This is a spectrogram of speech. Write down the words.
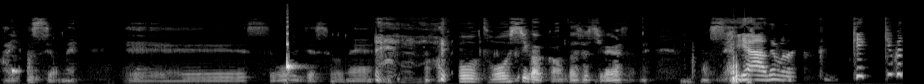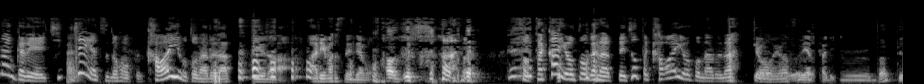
ありますよね。えー、すごいですよね。なんか投投資額は私は違いますよね。いやーでもなんか、く結局なんかね、ちっちゃいやつの方が可愛い音鳴るなっていうのはありますね、でも。そう、高い音が鳴って、ちょっと可愛い音鳴るなって思いますね、やっぱり。うん、だって、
